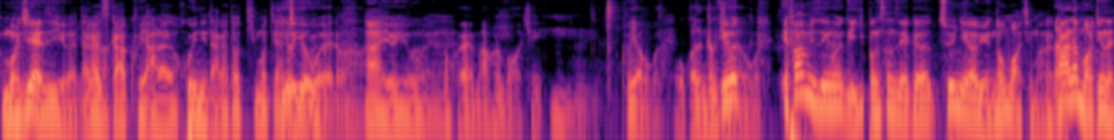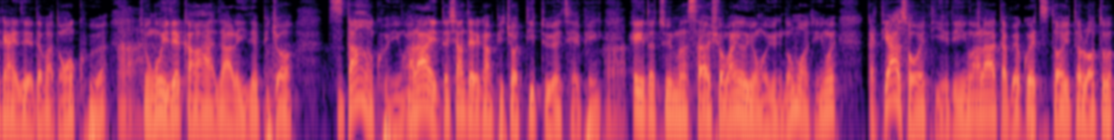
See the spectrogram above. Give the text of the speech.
目前还是有个，大家自家可以，阿拉欢迎大家到天猫店有优惠对伐？啊，有优惠。一块买块毛巾，嗯嗯，可以啊，我觉着，我觉着能接因为受。一方面是因为伊本身是一个专业个运动毛巾嘛，搿阿拉毛巾实际上还是有得勿同个款个啊。就我现在讲个也是阿拉现在比较主打个款，因为阿拉也有得相对来讲比较低端个产品，还有得专门适合小朋友用个运动毛巾。因为搿点也稍微低一点，因为阿拉特别关注到有得老多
